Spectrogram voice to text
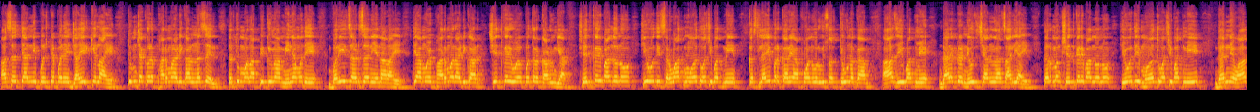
असं त्यांनी स्पष्टपणे जाहीर केलं आहे. तुमच्याकडे फार्मर आय कार्ड नसेल तर तुम्हाला पीक विमा मिळण्यामध्ये बरीच अडचण येणार आहे. त्यामुळे फार्मर आय डी कार्ड शेतकरी ओळखपत्र काढून घ्या. शेतकरी बांधवनो ही होती सर्वात महत्त्वाची बातमी. कसल्याही प्रकारे अफवांवर विश्वास ठेवू नका. आज ही बातमी डायरेक्ट न्यूज चॅनललाच आली आहे. तर मग शेतकरी बांधवांनो ही होती महत्त्वाची बातमी. धन्यवाद.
